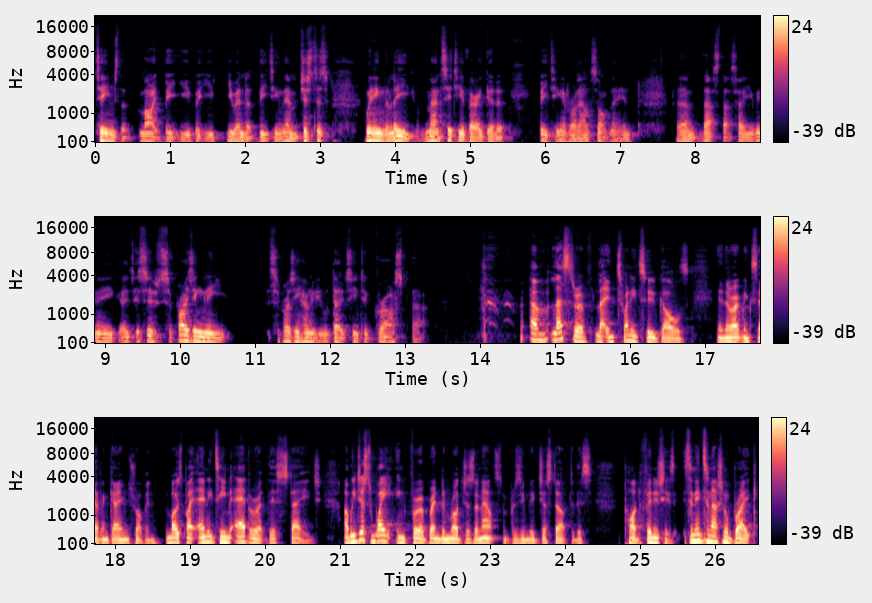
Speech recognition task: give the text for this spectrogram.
teams that might beat you, but you you end up beating them. Just as winning the league, Man City are very good at beating everyone else, aren't they? And um, that's that's how you win. It's, it's surprisingly surprising how many people don't seem to grasp that. um, Leicester have let in 22 goals in their opening seven games, Robyn, the most by any team ever at this stage. Are we just waiting for a Brendan Rodgers announcement, presumably just after this pod finishes? It's an international break.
